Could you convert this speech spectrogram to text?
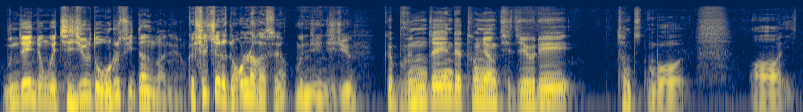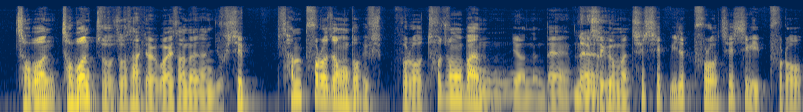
문재인 정부의 지지율도 오를 수 있다는 거 아니에요. 그 실제로 좀 올라갔어요? 문재인 지지율? 그 문재인 대통령 지지율이 전뭐 어, 저번 저번 주 조사 결과에서는 한 63% 정도, 60% 초중반이었는데 뭐 네. 지금은 71%, 72%,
